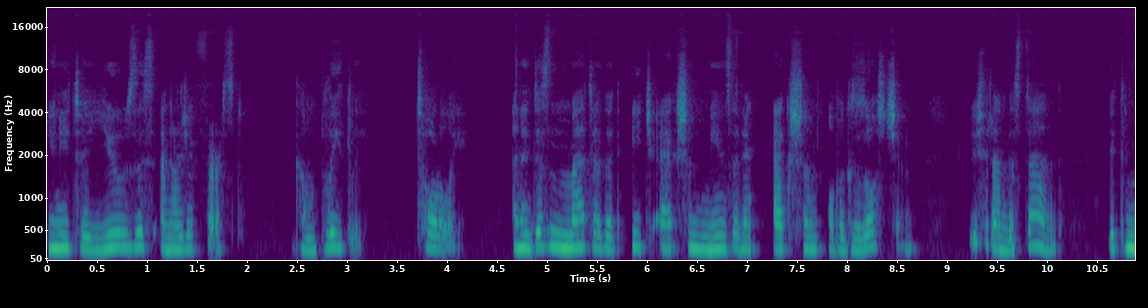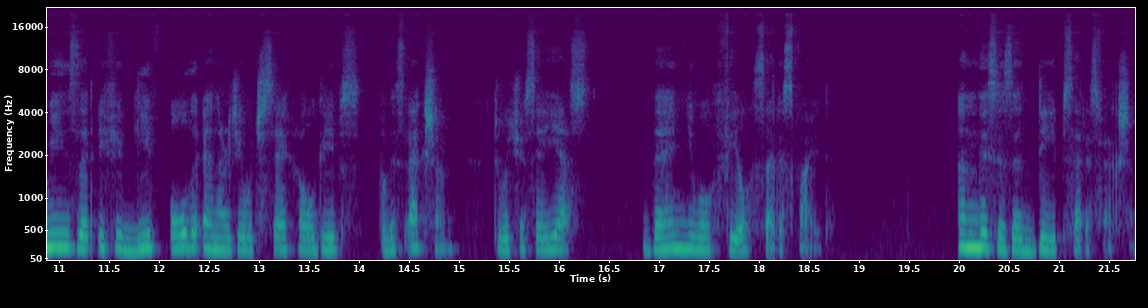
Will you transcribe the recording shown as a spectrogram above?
You need to use this energy first, completely, totally. And it doesn't matter that each action means an action of exhaustion. You should understand. It means that if you give all the energy which sacral gives for this action, to which you say yes, then you will feel satisfied. And this is a deep satisfaction.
